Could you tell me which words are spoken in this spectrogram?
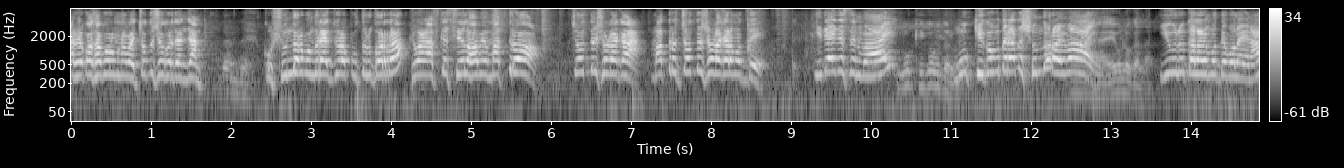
আমি কথা বলব না ভাই চোদ্দশো করে দেন যান। খুব সুন্দর বন্ধুরা এক জোড়া পুতুল কররা জোড়া আজকে সেল হবে মাত্র চোদ্দশো টাকা মাত্র চোদ্দশো টাকার মধ্যে। কি দিয়েছেন ভাই? মুখী কবুতর মুখী কবুতর এত সুন্দর হয় ভাই। হ্যাঁ এগুলো কালার ইউলু কালারের মধ্যে বলে না?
